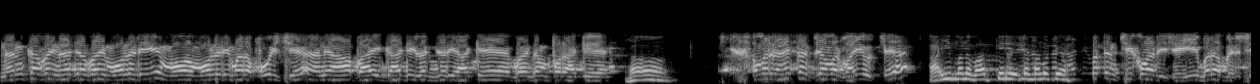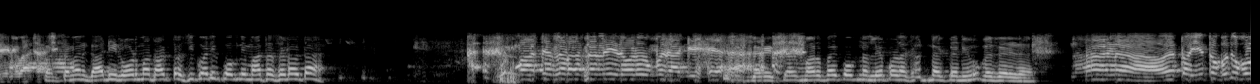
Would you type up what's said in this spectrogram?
નનકાભાઈ નાજાભાઈ મોલડી મોલડી મારા ફૂઈ છે અને આ ભાઈ ગાડી લક્ઝરી હાકે ડમ્પર હાકે. અમારે રાયકા જ છે અમારા ભાઈઓ જ છે. હા એ મને વાત કરી એટલે મને કે વતન શીખવાડી છે એ બરાબર છે એની વાત પણ તમે ગાડી રોડમાં તાકતો શીખવાડી કોકની માથા ચડાવતા? માથે ચડાવતા નહીં રોડ ઉપર રાખી. મારો ભાઈ કોકના લેપડા કાઢ નાખતા નહીં હું બેચારીને ના ના હવે તો એ તો બધું બહુ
